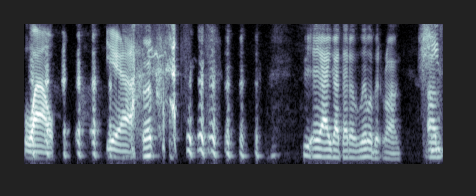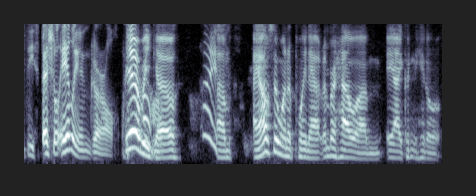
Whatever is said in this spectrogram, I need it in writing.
Wow. yeah. The AI got that a little bit wrong. She's the special alien girl. There we Oh, go. Nice. Um, I also want to point out. Remember how um, AI couldn't handle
